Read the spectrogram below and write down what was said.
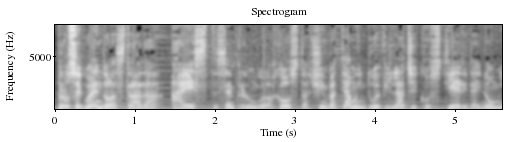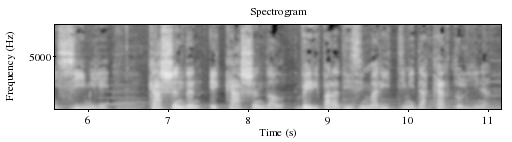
Proseguendo la strada a est, sempre lungo la costa, ci imbattiamo in due villaggi costieri dai nomi simili, Cashenden e Cashendal, veri paradisi marittimi da cartolina.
